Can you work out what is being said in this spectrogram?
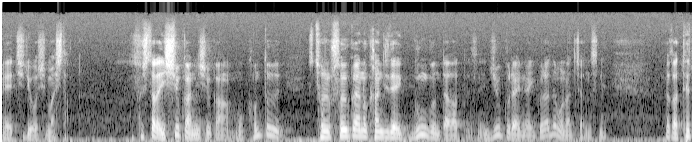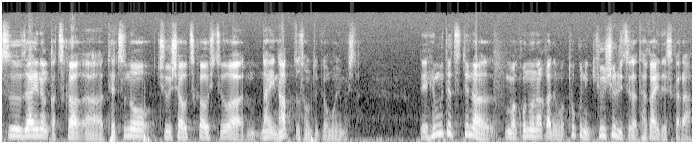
えー、治療しました。そしたら1週間2週間もう本当にそれそれくらいの感じでぐんぐんと上がってですね10くらいにはいくらでもなっちゃうんですね。だから鉄剤なんか使うあ鉄の注射を使う必要はないなとその時思いました。でヘム鉄っていうのは、まあ、この中でも特に吸収率が高いですから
